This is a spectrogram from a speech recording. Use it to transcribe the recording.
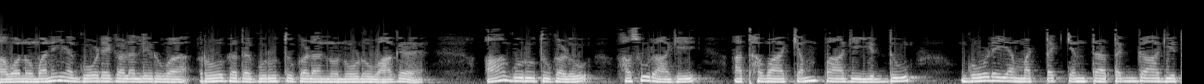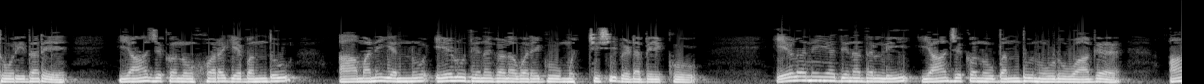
ಅವನು ಮನೆಯ ಗೋಡೆಗಳಲ್ಲಿರುವ ರೋಗದ ಗುರುತುಗಳನ್ನು ನೋಡುವಾಗ ಆ ಗುರುತುಗಳು ಹಸುರಾಗಿ ಅಥವಾ ಕೆಂಪಾಗಿ ಇದ್ದು ಗೋಡೆಯ ಮಟ್ಟಕ್ಕಿಂತ ತಗ್ಗಾಗಿ ತೋರಿದರೆ ಯಾಜಕನು ಹೊರಗೆ ಬಂದು ಆ ಮನೆಯನ್ನು ಏಳು ದಿನಗಳವರೆಗೂ ಮುಚ್ಚಿಸಿ ಬಿಡಬೇಕು. ಏಳನೆಯ ದಿನದಲ್ಲಿ ಯಾಜಕನು ಬಂದು ನೋಡುವಾಗ ಆ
